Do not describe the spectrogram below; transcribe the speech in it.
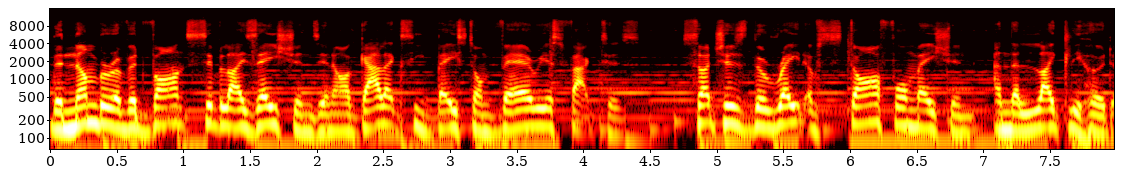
the number of advanced civilizations in our galaxy based on various factors, such as the rate of star formation and the likelihood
